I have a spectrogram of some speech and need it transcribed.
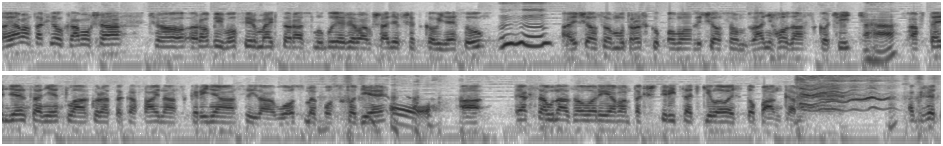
No ja mám takého kamoša, čo robí vo firme, ktorá slubuje, že vám všade všetko vynesú. Uh-huh. A išiel som mu trošku pomôcť, išiel som za ňoho zaskočiť. Aha. A v ten deň sa niesla akurát taká fajná skriňa asi na 8 poschodie. Oh. A jak sa u nás hovorí, ja mám tak 40 kg stopánka. Takže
